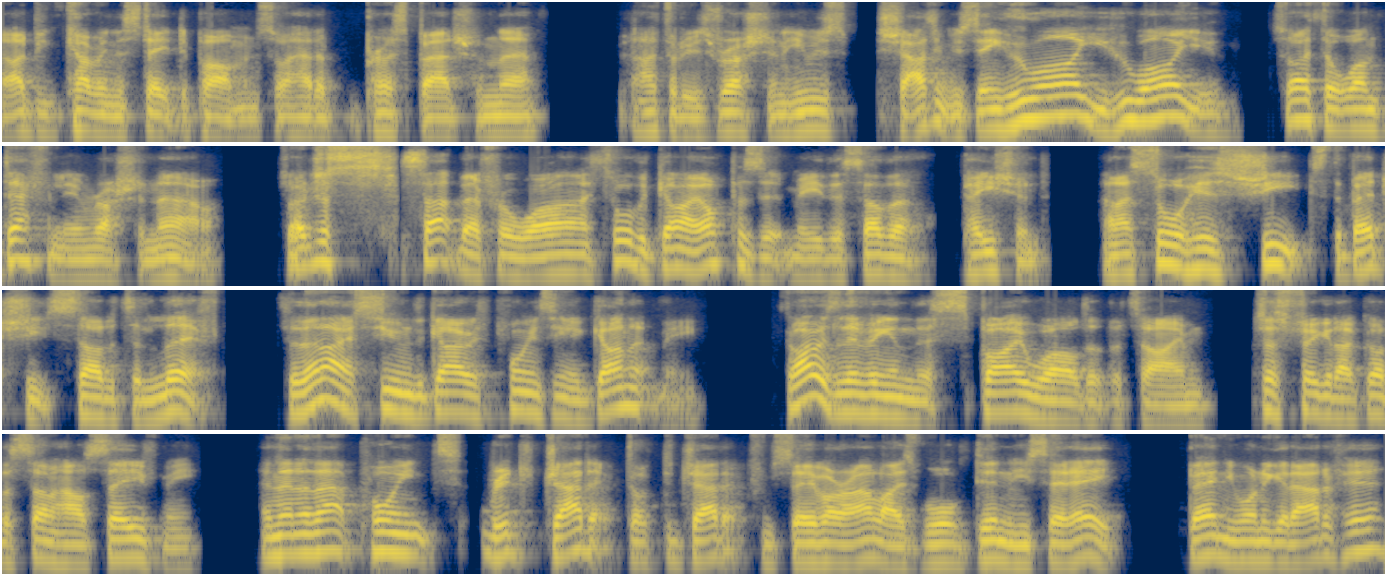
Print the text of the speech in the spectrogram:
I'd been covering the State Department, so I had a press badge from there. I thought he was Russian. He was shouting, he was saying, Who are you? Who are you? So I thought, well, I'm definitely in Russia now. So I just sat there for a while and I saw the guy opposite me, this other patient, and I saw his sheets, the bed sheets started to lift. So then I assumed the guy was pointing a gun at me. So I was living in this spy world at the time, just figured I've got to somehow save me. And then at that point, Rich Jadick, Dr. Jadick from Save Our Allies walked in. He said, Hey, Ben, you want to get out of here?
